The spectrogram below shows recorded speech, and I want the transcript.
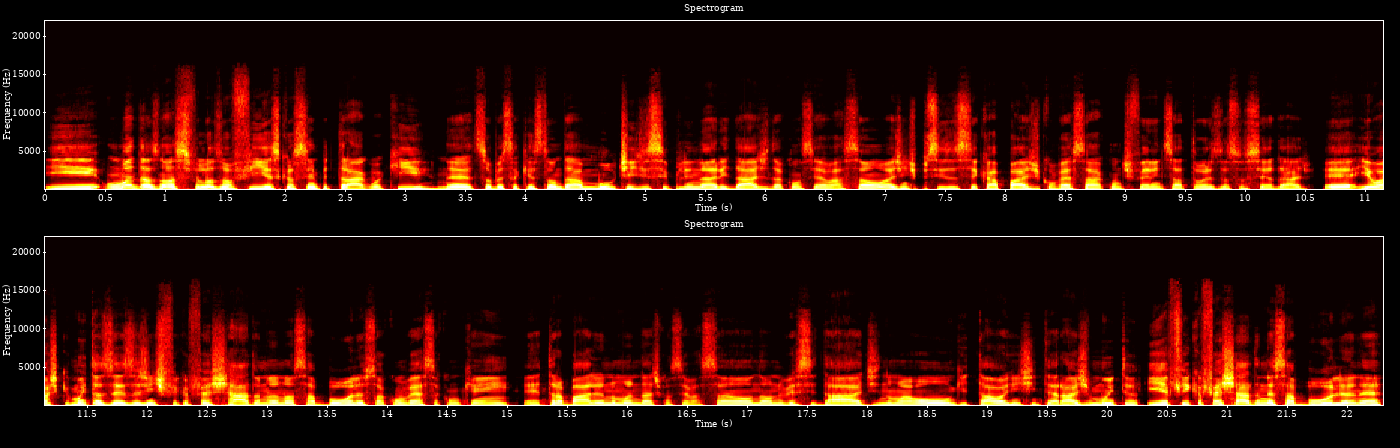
E uma das nossas filosofias que eu sempre trago aqui, né, sobre essa questão da multidisciplinaridade da conservação, a gente precisa ser capaz de conversar com diferentes atores da sociedade. É, e eu acho que muitas vezes a gente fica fechado na nossa bolha, só conversa com quem é, trabalha numa unidade de conservação, na universidade, numa ONG e tal, a gente interage muito e fica fechado nessa bolha, né?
